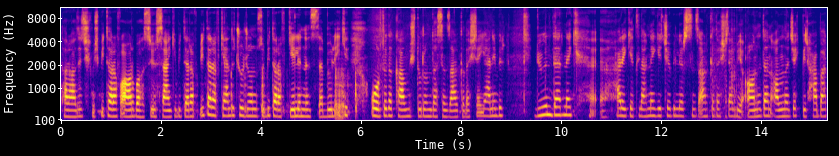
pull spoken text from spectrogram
tarazi çıkmış. Bir taraf ağır basıyor sanki bir taraf bir taraf kendi çocuğunuzu bir taraf gelininizse böyle iki ortada kalmış durumdasınız arkadaşlar. Yani bir düğün dernek e, hareketlerine geçebilirsiniz arkadaşlar. Bir aniden alınacak bir haber.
